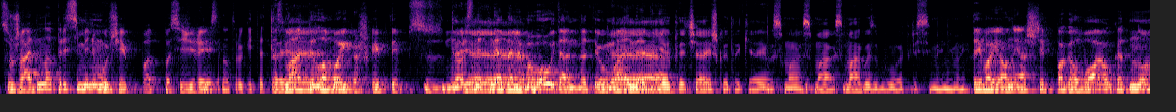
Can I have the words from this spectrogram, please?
Sužadina prisiminimų šiaip pat pasižiūrėjus nuotraukytę. Tas tai, man tai labai kažkaip taip, tai, nors net nedalyvavau ten, bet jau man ja, netgi. Tai čia aišku, tokie jau smag, smag, smagus buvo prisiminimai. Tai va, Jonai, aš taip pagalvojau, kad, nu,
